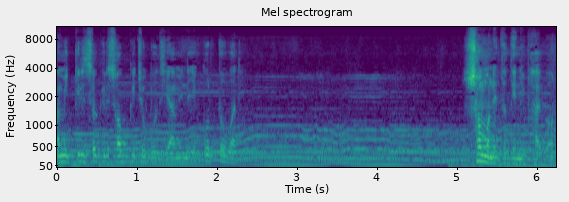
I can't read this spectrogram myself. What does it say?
আমি কৃষকের সব কিছু বুঝি, আমি নিজে করতে পারি। সম্মানিত তিনি ভাই বোন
